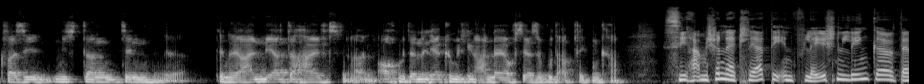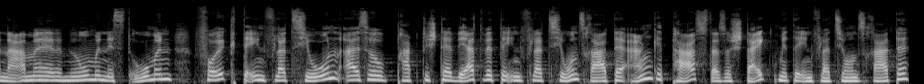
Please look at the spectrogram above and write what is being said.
quasi nicht dann den äh, den realen Werterhalt äh, auch mit einer herkömmlichen Anleihe auch sehr, sehr gut abdecken kann. Sie haben schon erklärt, die Inflation Linker, der Name Nomen ist Omen, folgt der Inflation, also praktisch der Wert wird der Inflationsrate angepasst, also steigt mit der Inflationsrate.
